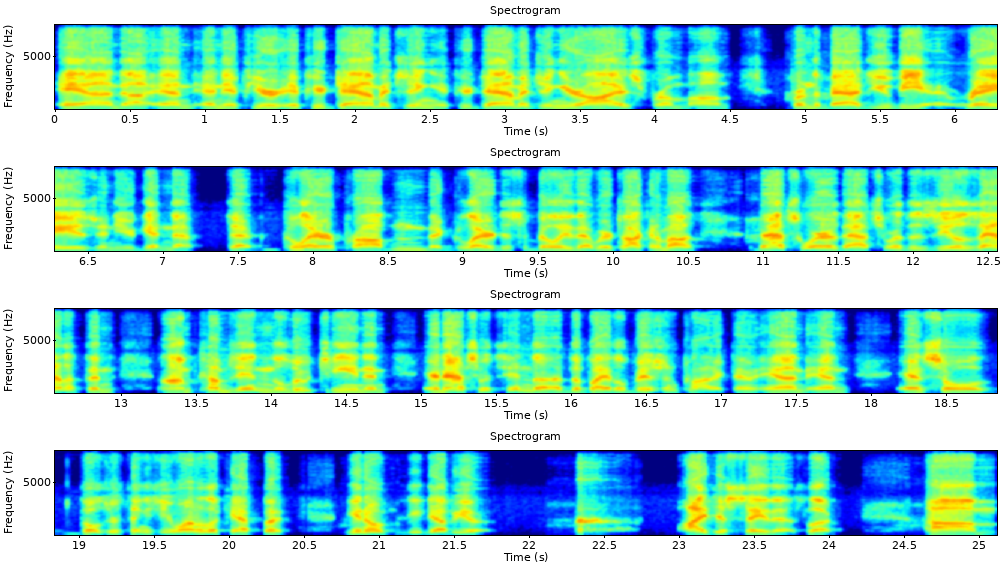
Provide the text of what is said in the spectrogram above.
And uh, and and if you're if you're damaging if you're damaging your eyes from um, from the bad UV rays and you're getting that that glare problem, the glare disability that we we're talking about, that's where that's where the zeaxanthin um, comes in, the lutein, and and that's what's in the the Vital Vision product, and and and and so those are things you want to look at. But you know, DW, I just say this: look, um,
